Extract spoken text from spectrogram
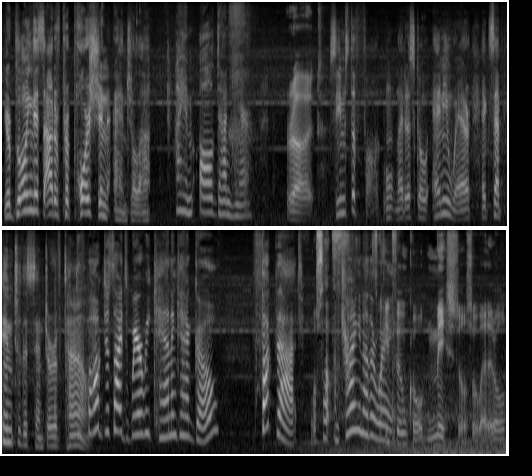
You're blowing this out of proportion, Angela. I am all done here. Right. Seems the fog won't let us go anywhere except into the center of town. The fog decides where we can and can't go? Fuck that. What's that I'm trying another fucking way. film called Mist or something where they're all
